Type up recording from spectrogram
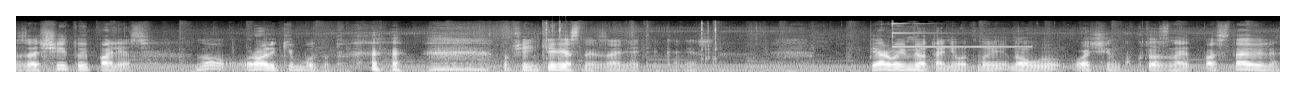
защиту и полез. Ну, ролики будут. Вообще интересное занятие, конечно. Первый мед, они вот мы новую вощинку, кто знает, поставили.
